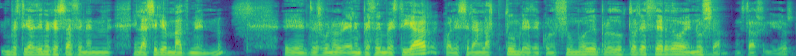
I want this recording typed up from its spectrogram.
investigaciones que se hacen en, en la serie Mad Men, ¿no? Eh, entonces, bueno, él empezó a investigar cuáles eran las costumbres de consumo de productos de cerdo en USA, en Estados Unidos,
